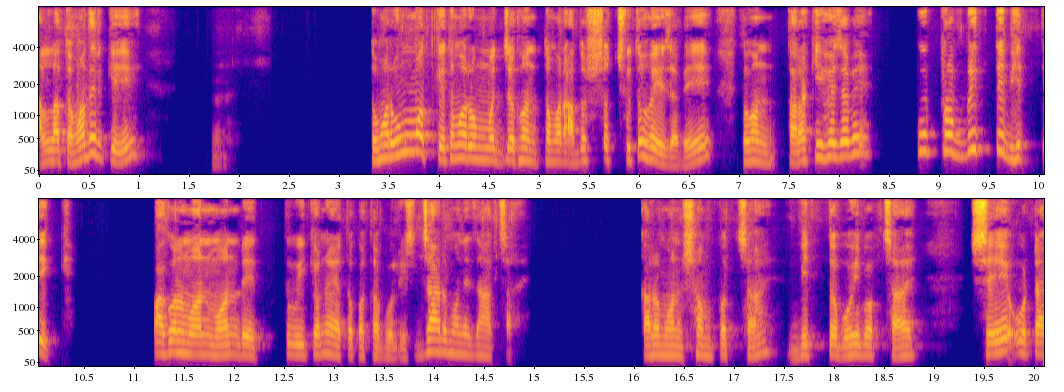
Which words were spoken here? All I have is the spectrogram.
আল্লাহ তোমাদেরকে তোমার উম্মতকে, তোমার উম্মত যখন তোমার আদর্শ চ্যুত হয়ে যাবে, তখন তারা কি হয়ে যাবে? কুপ্রবৃত্তি ভিত্তিক। পাগল মন মন রে, তুই কেন এত কথা বলিস? যার মনে যা চায়। কারও মন সম্পদ চায়, বৃত্ত বৈভব চায়, সে ওটা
